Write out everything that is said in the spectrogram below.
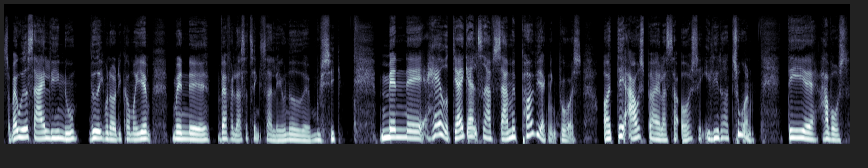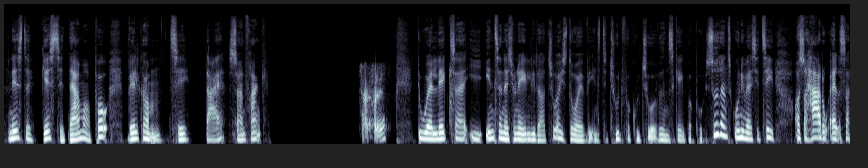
som er ude at sejle lige nu. Ved ikke, hvornår de kommer hjem, men øh, i hvert fald også har tænkt sig at lave noget øh, musik. Men øh, havet, det har ikke altid haft samme påvirkning på os, og det afspejler sig også i litteraturen. Det øh, har vores næste gæst set nærmere på. Velkommen til dig, Søren Frank. Tak for det. Du er lektor i international litteraturhistorie ved Institut for Kulturvidenskaber på Syddansk Universitet, og så har du altså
